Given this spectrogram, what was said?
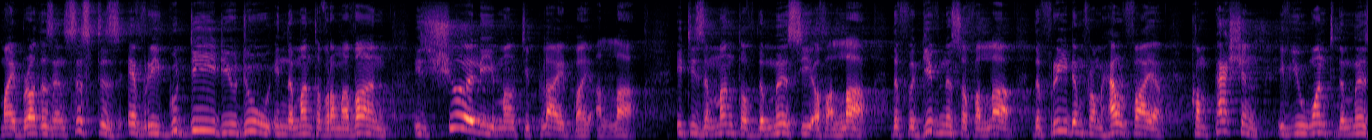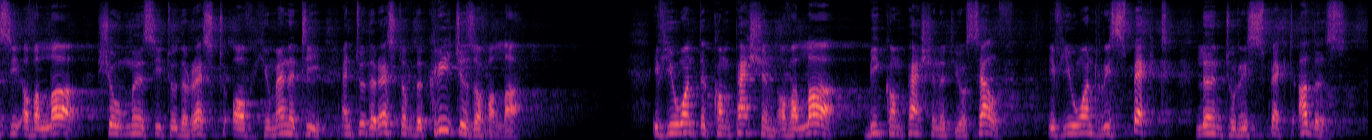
My brothers and sisters, every good deed you do in the month of Ramadan is surely multiplied by Allah. It is a month of the mercy of Allah, the forgiveness of Allah, the freedom from hellfire, compassion. If you want the mercy of Allah, show mercy to the rest of humanity and to the rest of the creatures of Allah. If you want the compassion of Allah, be compassionate yourself. If you want respect, learn to respect others.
